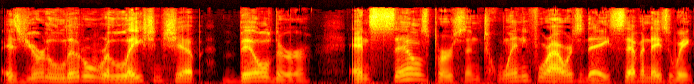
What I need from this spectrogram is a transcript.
is your little relationship builder and salesperson 24 hours a day, 7 days a week,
